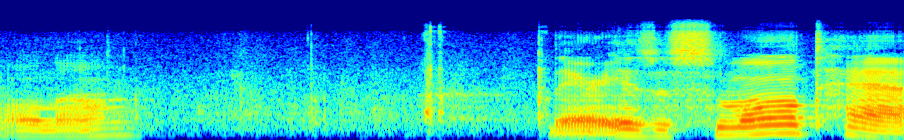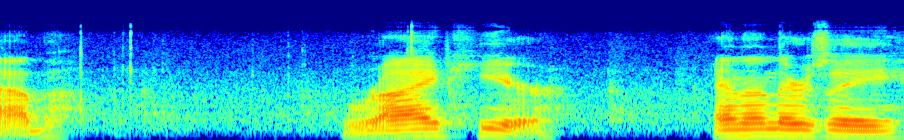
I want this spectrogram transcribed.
hold on. There is a small tab right here. And then there's a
